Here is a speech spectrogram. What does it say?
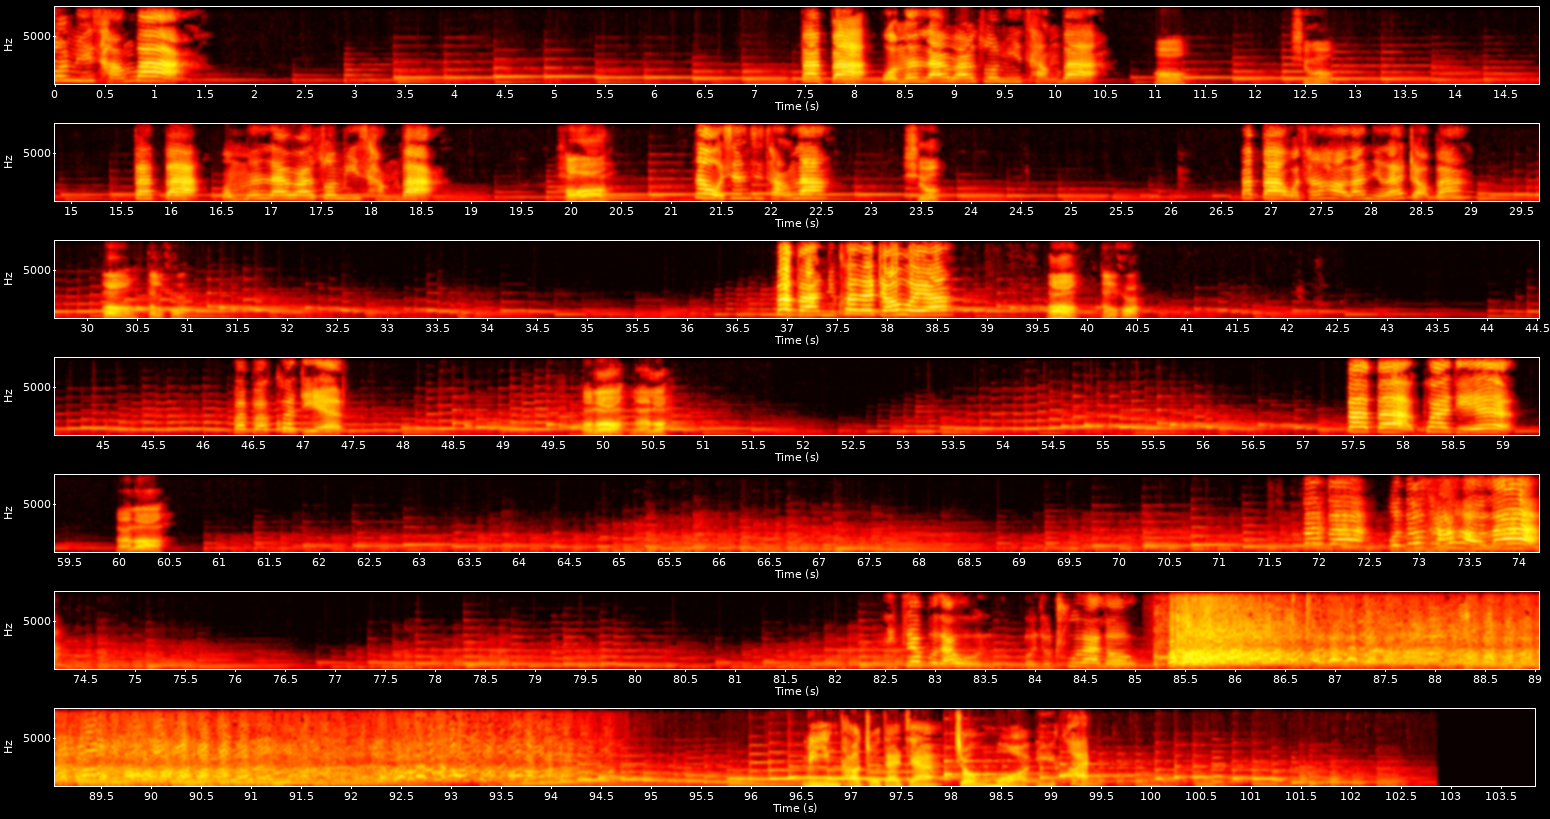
迷藏吧。爸爸，我们来玩捉迷藏吧。嗯，行啊。爸爸，我们来玩捉迷藏吧。好啊。那我先去藏啦。行。爸爸，我藏好了，你来找吧。嗯，等会儿。爸爸，你快来找我呀！嗯，等会儿。爸爸，快点！好了，来了。来了。爸爸，我都藏好啦。你再不来，我我就出来喽。绿樱桃祝大家周末愉快。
